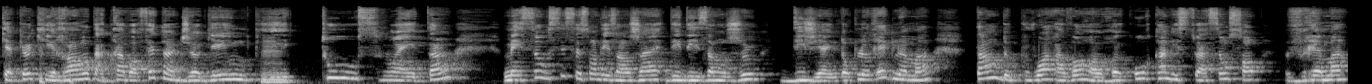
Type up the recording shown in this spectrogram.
Quelqu'un qui rentre après avoir fait un jogging, puis mmh. tout sointant. Mais ça aussi, ce sont des enjeux, des, des enjeux d'hygiène. Donc, le règlement tente de pouvoir avoir un recours quand les situations sont vraiment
